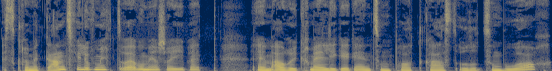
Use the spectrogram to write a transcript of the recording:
es kommen ganz viele auf mich zu, die mir schreiben. Ähm, auch Rückmeldungen geben zum Podcast oder zum Buch.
